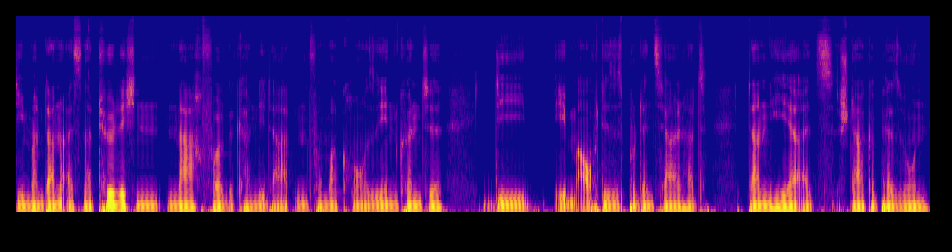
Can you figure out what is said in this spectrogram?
die man dann als natürlichen Nachfolgekandidaten von Macron sehen könnte, die eben auch dieses Potenzial hat, dann hier als starke Person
